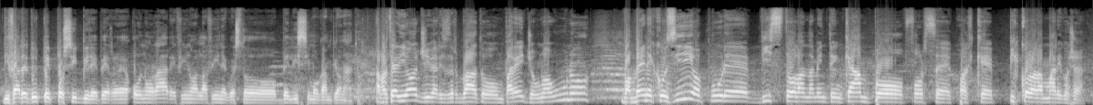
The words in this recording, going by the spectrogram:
di, fare tutto il possibile per onorare fino alla fine questo bellissimo campionato. La partita di oggi vi ha riservato un pareggio 1-1, va bene così oppure visto l'andamento in campo forse qualche piccolo rammarico c'è?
